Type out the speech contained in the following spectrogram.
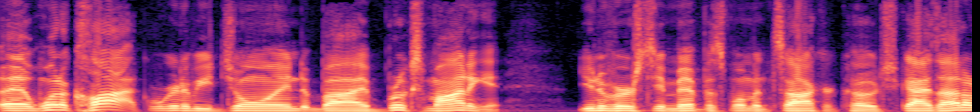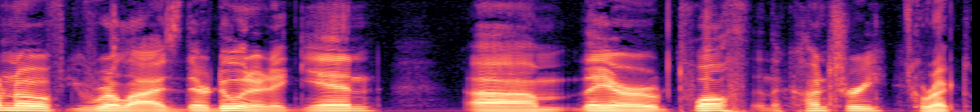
at one o'clock, we're going to be joined by Brooks Monaghan, University of Memphis women's soccer coach. Guys, I don't know if you realize they're doing it again. Um, they are twelfth in the country, Correct.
